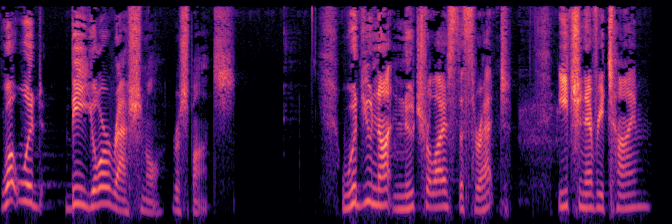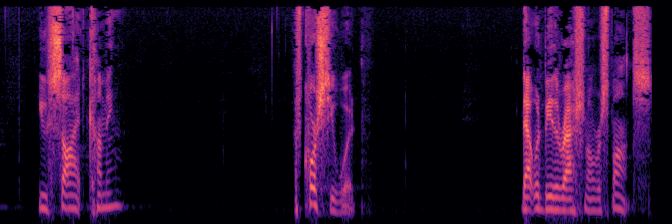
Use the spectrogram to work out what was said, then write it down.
What would be your rational response? Would you not neutralize the threat? Each and every time you saw it coming? Of course you would. That would be the rational response.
